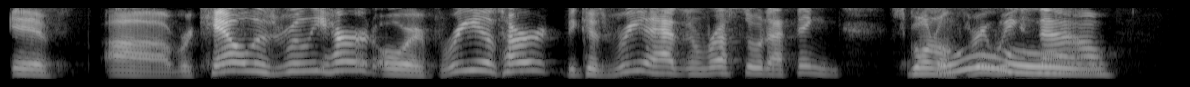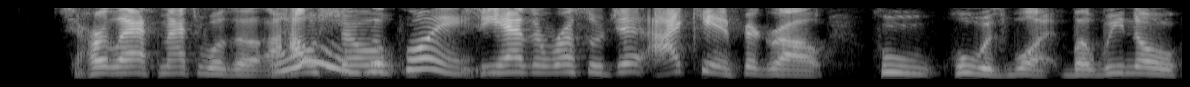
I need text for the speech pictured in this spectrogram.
if uh, Raquel is really hurt or if Rhea's hurt because Rhea hasn't wrestled. I think it's going on Ooh. three weeks now. Her last match was a, a Ooh, house show. Good point. She hasn't wrestled yet. I can't figure out who who is what, but we know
